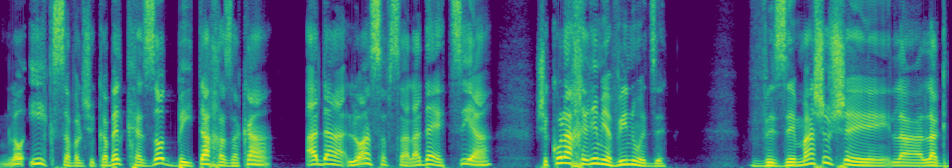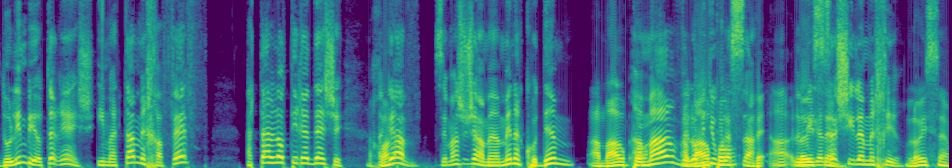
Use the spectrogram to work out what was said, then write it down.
לא איקס, אבל שהוא יקבל כזאת בעיטה חזקה, עד ה... לא הספסל, עד היציע, שכל האחרים יבינו את זה. וזה משהו שלגדולים ביותר יש. אם אתה מחפף, אתה לא תראה דשא. נכון? אגב, זה משהו שהמאמן הקודם אמר פה, אמר ולא אמר בדיוק פה, עשה. ו- אה, לא ובגלל יישם. זה שילם מחיר. לא יישם,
